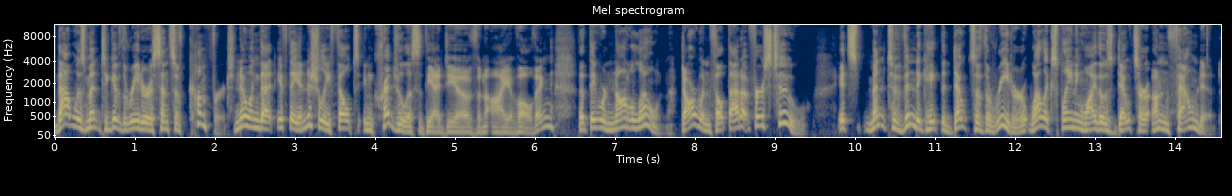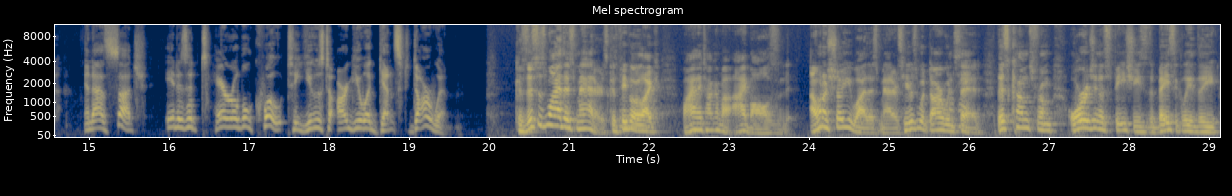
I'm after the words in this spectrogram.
That was meant to give the reader a sense of comfort, knowing that if they initially felt incredulous at the idea of an eye evolving, that they were not alone. Darwin felt that at first too. It's meant to vindicate the doubts of the reader while explaining why those doubts are unfounded. And as such, it is a terrible quote to use to argue against Darwin. Because this is why this matters. Because people are like, why are they talking about eyeballs? I want to show you why this matters. Here's what Darwin said. This comes from Origin of Species, the, basically the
